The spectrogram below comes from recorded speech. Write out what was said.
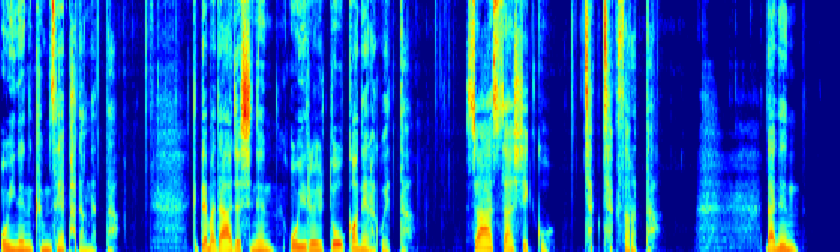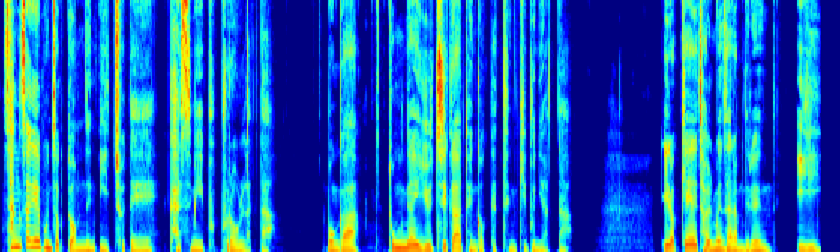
오이는 금세 바닥났다. 그때마다 아저씨는 오이를 또 꺼내라고 했다. 쏴쏴 씻고 착착 썰었다. 나는 상상해 본 적도 없는 이 초대에 가슴이 부풀어 올랐다. 뭔가 동네 유지가 된 것 같은 기분이었다. 이렇게 젊은 사람들은 이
